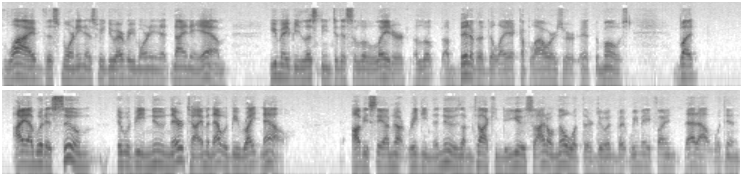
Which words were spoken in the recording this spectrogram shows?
live this morning, as we do every morning at 9 a.m., you may be listening to this a little later, a little, a bit of a delay, a couple hours or at the most. But I, I would assume it would be noon their time, and that would be right now. Obviously, I'm not reading the news. I'm talking to you, so I don't know what they're doing, but we may find that out within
